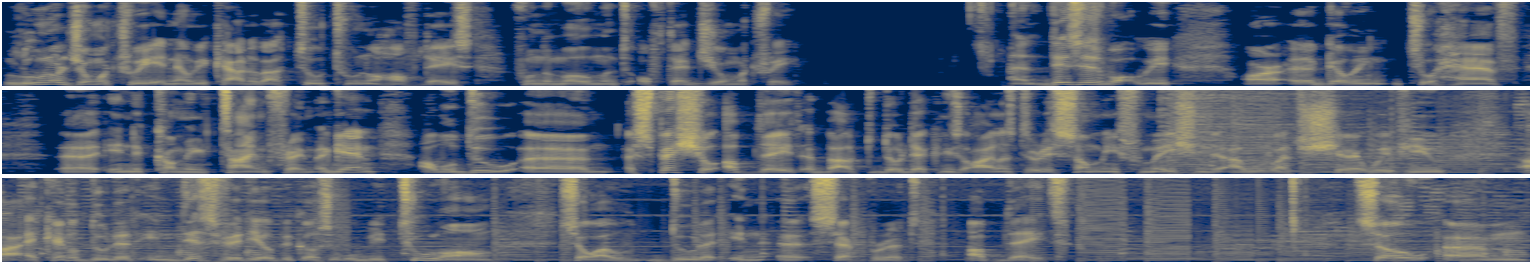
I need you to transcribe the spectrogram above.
lunar geometry and then we count about two, two and a half days from the moment of that geometry. And this is what we are uh, going to have uh, in the coming time frame. Again, I will do um, a special update about the Dodecanese Islands. There is some information that I would like to share with you. Uh, I cannot do that in this video because it will be too long, so I will do that in a separate update. So, um,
